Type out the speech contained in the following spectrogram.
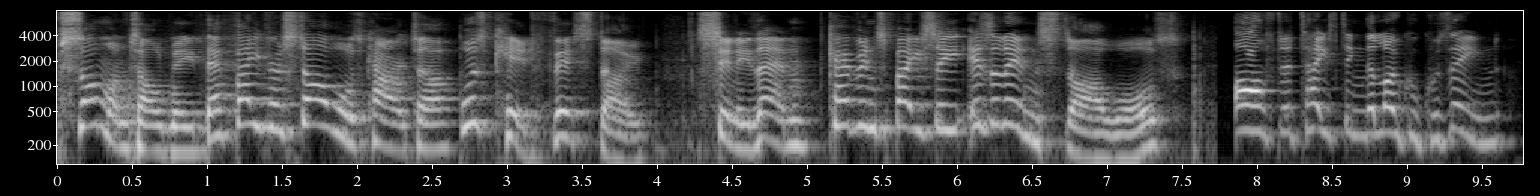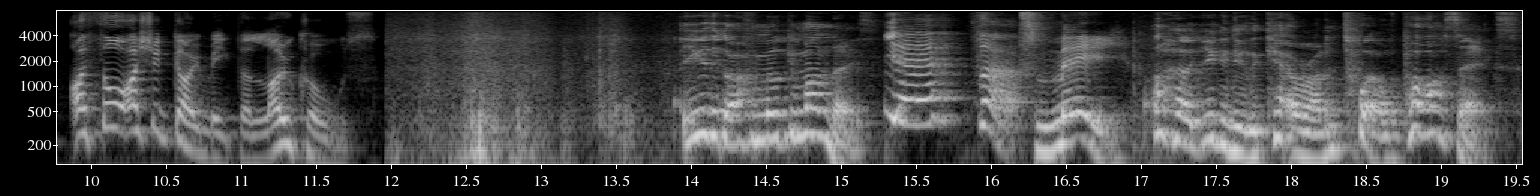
Someone told me their favourite Star Wars character was Kid Fisto. Silly them, Kevin Spacey isn't in Star Wars. After tasting the local cuisine, I thought I should go meet the locals. Are you the guy from Milky Mondays? Yeah, that's me. I heard you can do the kettle run in 12 parsecs.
